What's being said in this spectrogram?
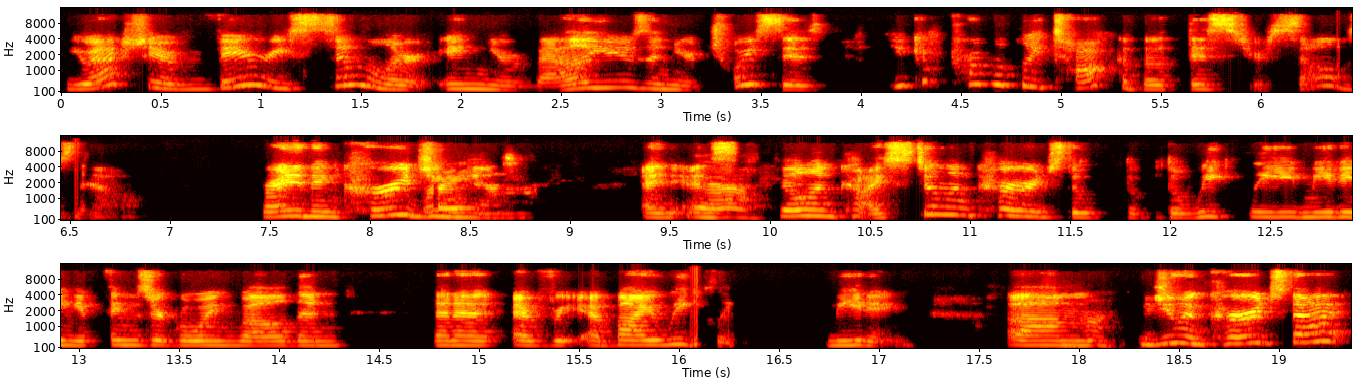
You actually are very similar in your values and your choices. You can probably talk about this yourselves now, right? And encouraging right. them and and yeah. still I still encourage the, the, the weekly meeting if things are going well then then a every a bi-weekly meeting um mm-hmm. would you encourage that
